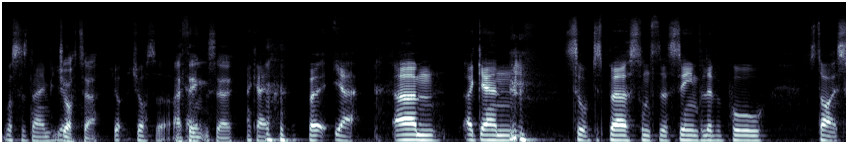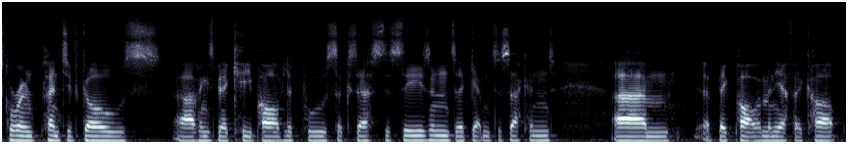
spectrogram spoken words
what's his name? Jota, Jota. I think so. Okay, but yeah, um, again, sort of just burst onto the scene for Liverpool. Started scoring plenty of goals. Uh, I think it's been a key part of Liverpool's success this season to get them to second. Um, a big part of them in the FA Cup.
